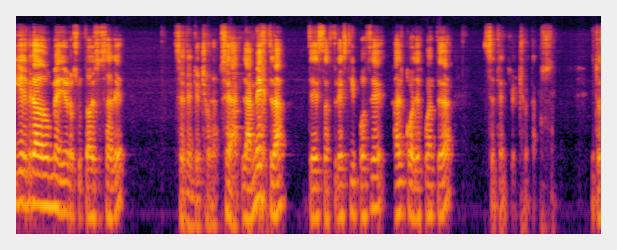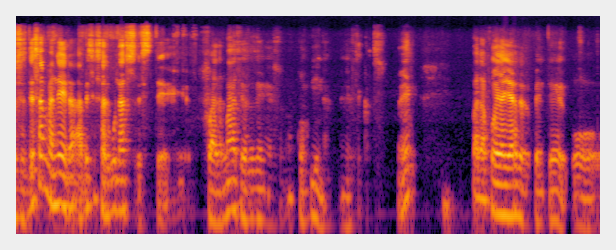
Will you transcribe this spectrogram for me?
Y el grado medio, resultado de eso sale 78 gramos. O sea, la mezcla de estos tres tipos de alcoholes, ¿cuánto te da? 78 gramos. Entonces, de esa manera, a veces algunas este, farmacias hacen eso, ¿no? Combinan en este caso. Para poder hallar de repente o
